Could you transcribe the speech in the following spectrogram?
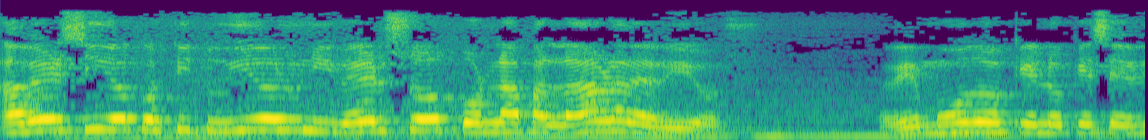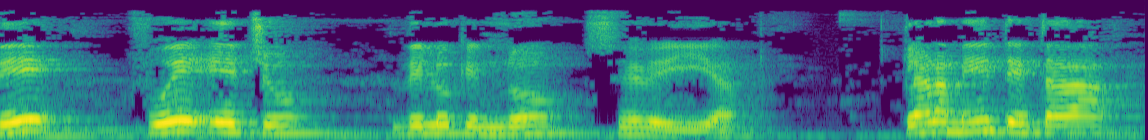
haber sido constituido el universo por la palabra de Dios, de modo que lo que se ve fue hecho de lo que no se veía. Claramente está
